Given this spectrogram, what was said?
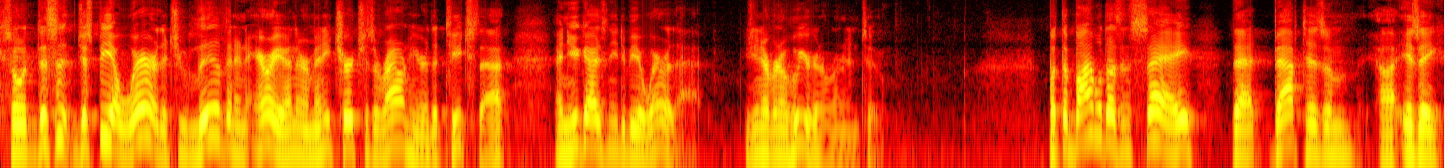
So this is just be aware that you live in an area, and there are many churches around here that teach that, and you guys need to be aware of that because you never know who you're going to run into. But the Bible doesn't say that baptism uh, is a,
